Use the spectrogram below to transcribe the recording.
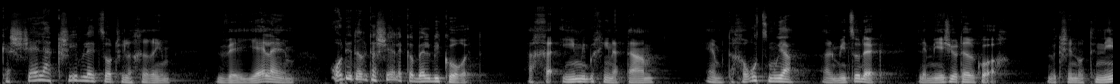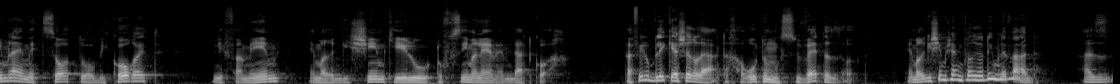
קשה להקשיב לעצות של אחרים, ויהיה להם עוד יותר קשה לקבל ביקורת. החיים מבחינתם הם תחרות סמויה על מי צודק, למי יש יותר כוח. וכשנותנים להם עצות או ביקורת, לפעמים הם מרגישים כאילו תופסים עליהם עמדת כוח. ואפילו בלי קשר לתחרות המוסווית הזאת, הם מרגישים שהם כבר יודעים לבד, אז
